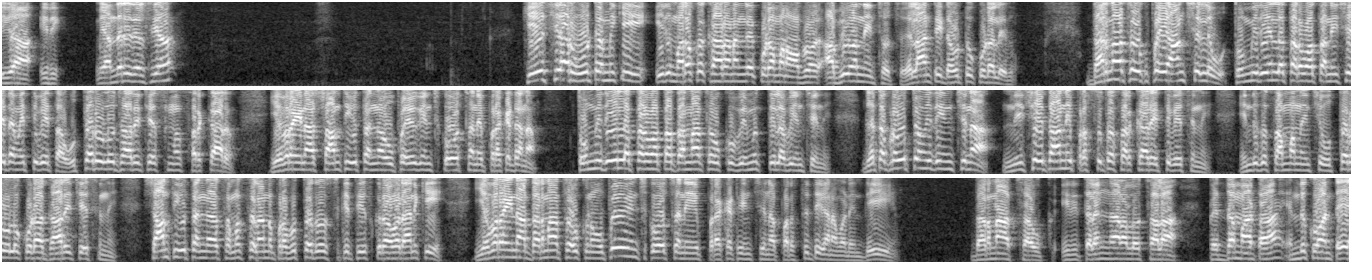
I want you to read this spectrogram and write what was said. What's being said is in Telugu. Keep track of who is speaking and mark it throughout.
Speaker 1: ఇక ఇది మీ అందరికీ తెలుసు కదా కేసీఆర్ ఓటమికి ఇది మరొక కారణంగా కూడా మనం అభివర్ణించవచ్చు. ఎలాంటి డౌట్ కూడా లేదు. ధర్నా చౌక్పై ఆంక్షలు లేవు. తొమ్మిదేళ్ళ తర్వాత నిషేధం ఎత్తివేత. ఉత్తర్వులు జారీ చేస్తున్న సర్కారు. ఎవరైనా శాంతియుతంగా ఉపయోగించుకోవచ్చనే ప్రకటన. తొమ్మిదేళ్ళ తర్వాత ధర్నా చౌక్ విముక్తి లభించింది. గత ప్రభుత్వం విధించిన నిషేధాన్ని ప్రస్తుత సర్కారు ఎత్తివేసింది. ఇందుకు సంబంధించి ఉత్తర్వులు కూడా జారీ చేసింది. శాంతియుతంగా సమస్యలను ప్రభుత్వ దృష్టికి తీసుకురావడానికి ఎవరైనా ధర్నా చౌక్ను ఉపయోగించుకోవచ్చని ప్రకటించిన పరిస్థితి కనబడింది. ధర్నా చౌక్ ఇది తెలంగాణలో చాలా పెద్ద మాట. ఎందుకు అంటే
